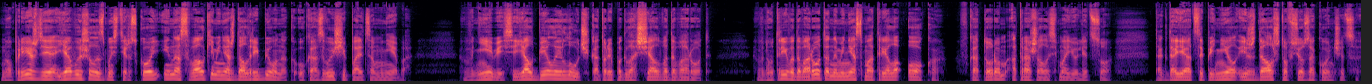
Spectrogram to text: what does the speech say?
Но прежде я вышел из мастерской, и на свалке меня ждал ребенок, указывающий пальцем в небо. В небе сиял белый луч, который поглощал водоворот. Внутри водоворота на меня смотрело око, в котором отражалось мое лицо. Тогда я оцепенел и ждал, что все закончится.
